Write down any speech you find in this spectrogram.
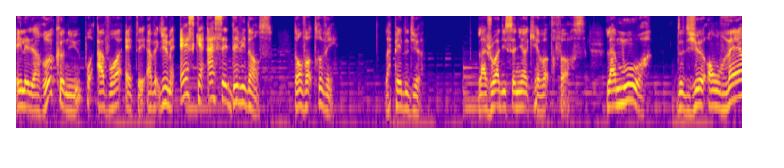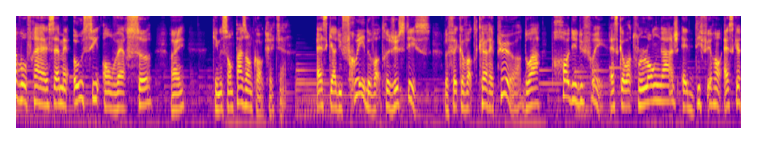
et les reconnu pour avoir été avec Dieu. Mais est-ce qu'il y a assez d'évidence dans votre vie? La paix de Dieu, la joie du Seigneur qui est votre force, l'amour de Dieu envers vos frères et sœurs, mais aussi envers ceux qui ne sont pas encore chrétiens. Est-ce qu'il y a du fruit de votre justice? Le fait que votre cœur est pur doit produire du fruit. Est-ce que votre langage est différent? Est-ce que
